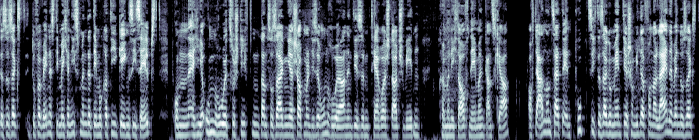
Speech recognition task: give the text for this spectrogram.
dass du sagst, du verwendest die Mechanismen der Demokratie gegen sie selbst, um hier Unruhe zu stiften, dann zu sagen, ja, schaut mal diese Unruhe an in diesem Terrorstaat Schweden, können wir nicht aufnehmen, ganz klar. Auf der anderen Seite entpuppt sich das Argument ja schon wieder von alleine, wenn du sagst,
